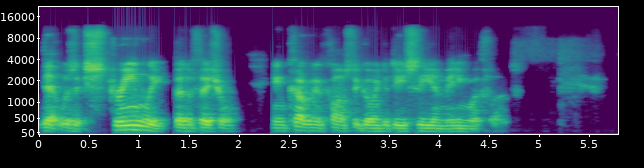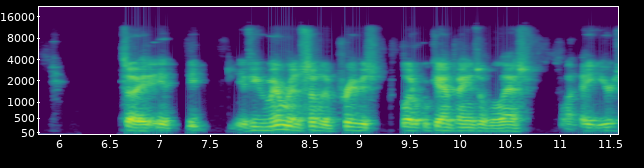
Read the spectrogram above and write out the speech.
that was extremely beneficial in covering the cost of going to DC and meeting with folks. So it, it, if you remember in some of the previous political campaigns over the last what, eight years,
